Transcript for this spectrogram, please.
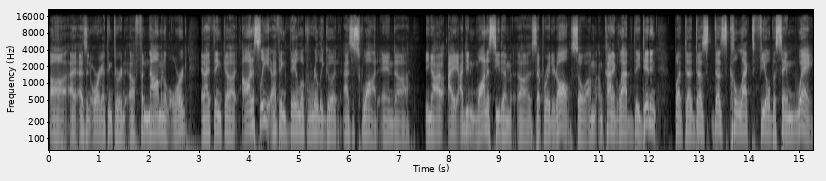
uh, as an org. I think they're a phenomenal org, and I think uh, honestly, I think they look really good as a squad. And uh, you know, I, I didn't want to see them uh, separate at all, so I'm, I'm kind of glad that they didn't. But uh, does does collect feel the same way?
